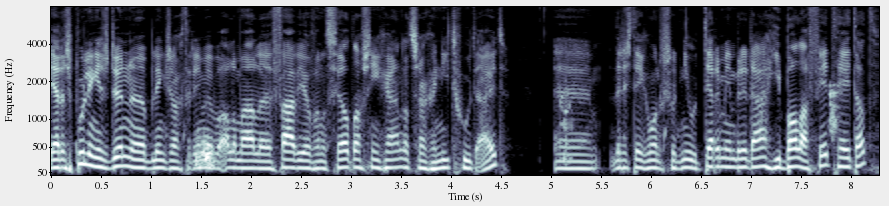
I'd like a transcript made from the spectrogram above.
Ja, de spoeling is dun uh, links achterin. We hebben allemaal Fabio van het veld af zien gaan. Dat zag er niet goed uit. er is tegenwoordig een soort nieuwe term in Breda. Hiballa fit heet dat.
